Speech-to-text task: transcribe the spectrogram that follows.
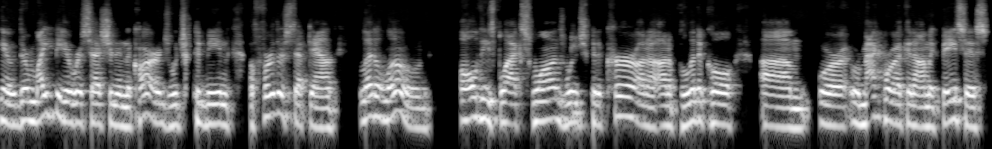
you know, there might be a recession in the cards, which could mean a further step down, let alone all these black swans, which could occur on a, on a political um, or, or macroeconomic basis,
